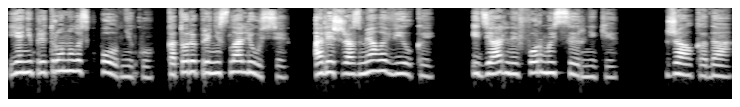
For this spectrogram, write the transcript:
Я не притронулась к полднику, который принесла Люси, а лишь размяла вилкой, идеальной формой сырники. Жалко, да,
